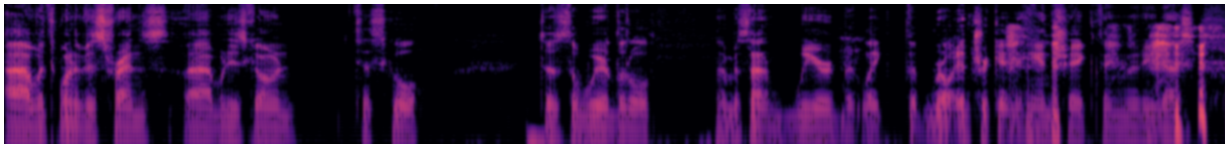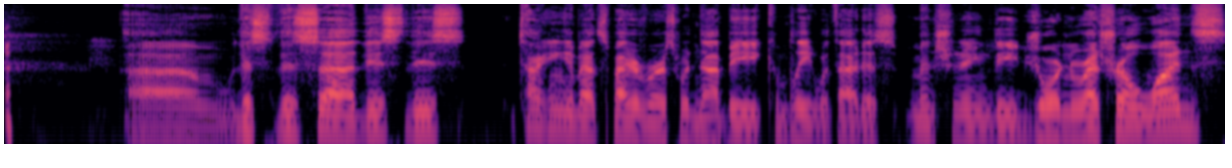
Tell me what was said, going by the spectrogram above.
uh, with one of his friends uh, when he's going to school. Does the weird little, I mean, it's not weird, but like the real intricate handshake thing that he does. Um, this this uh, this this talking about Spider Verse would not be complete without us mentioning the Jordan Retro ones.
